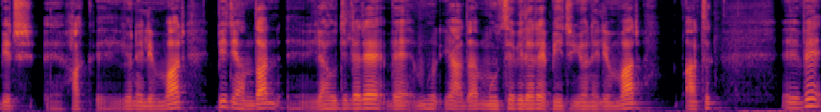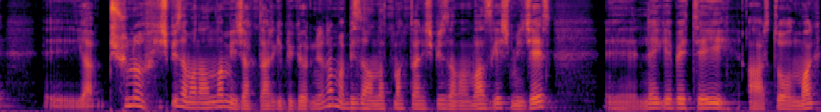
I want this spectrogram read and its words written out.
bir e, hak e, yönelim var. Bir yandan e, Yahudilere ve ya da Musevilere bir yönelim var. Artık e, ve e, ya şunu hiçbir zaman anlamayacaklar gibi görünüyor ama biz de anlatmaktan hiçbir zaman vazgeçmeyeceğiz. E, LGBTİ artı olmak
